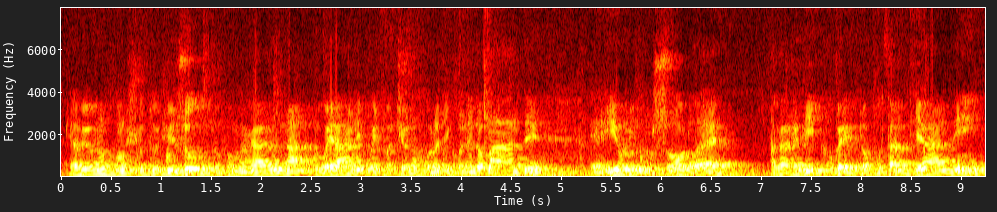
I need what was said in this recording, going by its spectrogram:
che avevano conosciuto Gesù, dopo magari un anno, due anni, poi facevano ancora di quelle domande e io mi consolo, eh. Magari dico, beh, dopo tanti anni,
